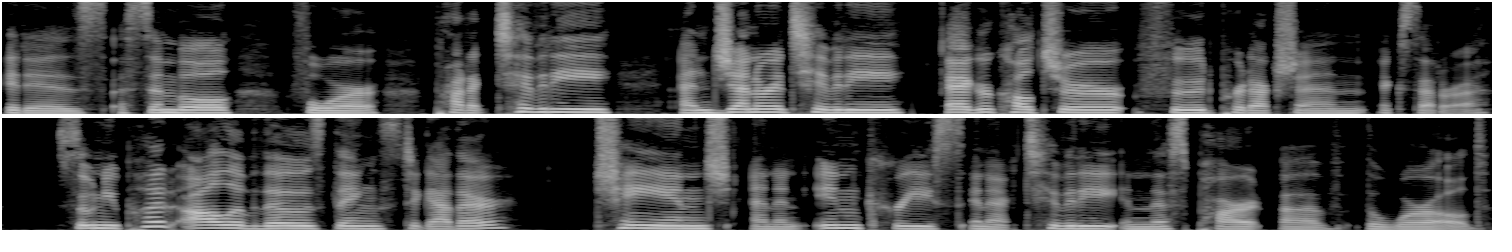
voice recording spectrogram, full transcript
It is a symbol for productivity and generativity, agriculture, food production, etc. So when you put all of those things together, change and an increase in activity in this part of the world,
